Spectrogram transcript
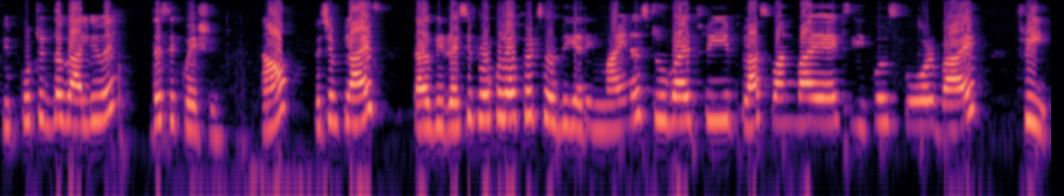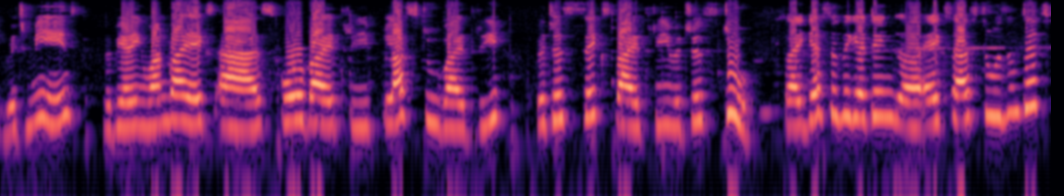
we put it the value in this equation. Now which implies that will be reciprocal of it so we'll be getting minus 2 by 3 plus 1 by x equals 4 by 3 which means we'll be getting 1 by x as 4 by 3 plus 2 by 3 which is 6 by 3 which is 2. So I guess we'll be getting uh, x as 2 isn't it?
